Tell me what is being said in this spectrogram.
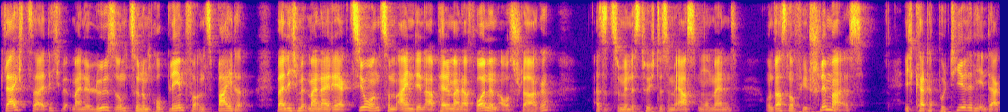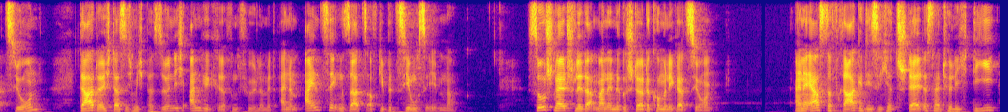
Gleichzeitig wird meine Lösung zu einem Problem für uns beide, weil ich mit meiner Reaktion zum einen den Appell meiner Freundin ausschlage, also zumindest tue ich das im ersten Moment, und was noch viel schlimmer ist, ich katapultiere die Interaktion dadurch, dass ich mich persönlich angegriffen fühle mit einem einzigen Satz auf die Beziehungsebene. So schnell schlittert man in eine gestörte Kommunikation. Eine erste Frage, die sich jetzt stellt, ist natürlich die,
